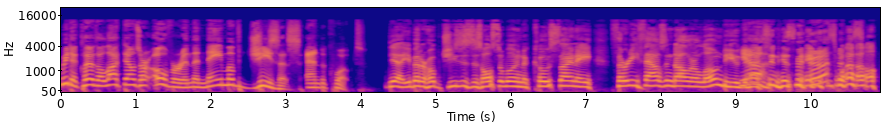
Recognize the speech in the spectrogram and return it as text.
We declare the lockdowns are over in the name of Jesus, end quote. yeah, you better hope Jesus is also willing to co-sign a $30,000 loan to you Yeah. guys in his name as well.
